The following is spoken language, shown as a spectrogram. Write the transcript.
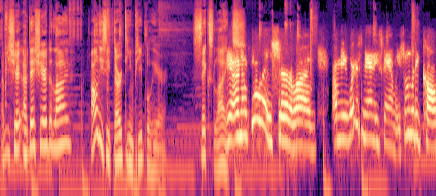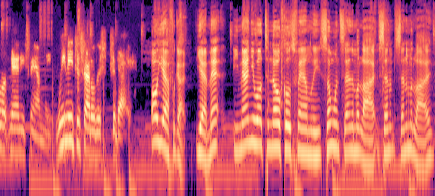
Have you shared? Have they shared it live? I only see thirteen people here, six likes. Yeah, and I feel already shared a live, I mean, where's Manny's family? Somebody call up Manny's family. We need to settle this today. Oh yeah, I forgot. Yeah, Ma- Emmanuel Tinoco's family. Someone send them alive. Send them. Send them alive.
